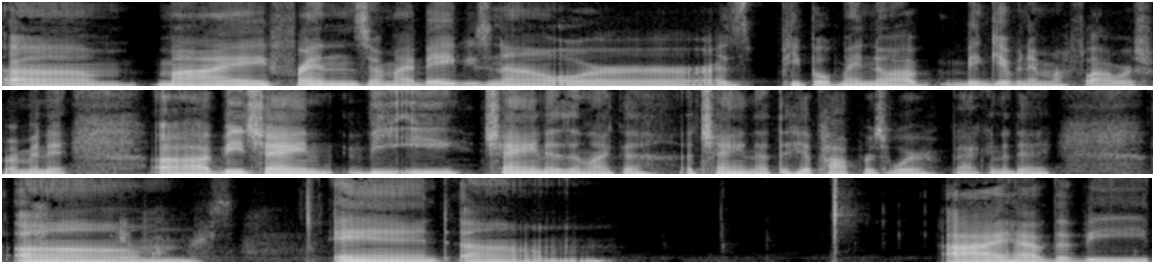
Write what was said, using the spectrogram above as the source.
Um, my friends are my babies now, or as people may know, I've been giving them my flowers for a minute. Uh, VeChain, V E chain, is in like a, a chain that the hip hoppers wear back in the day. Um, and um, I have the V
